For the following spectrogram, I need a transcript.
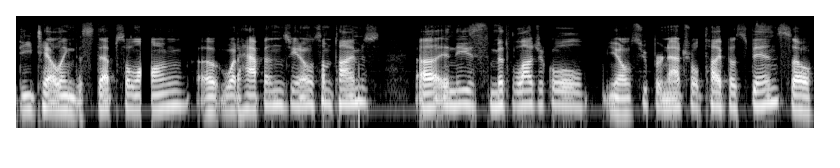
detailing the steps along uh, what happens. You know, sometimes uh, in these mythological, you know, supernatural type of spins. So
